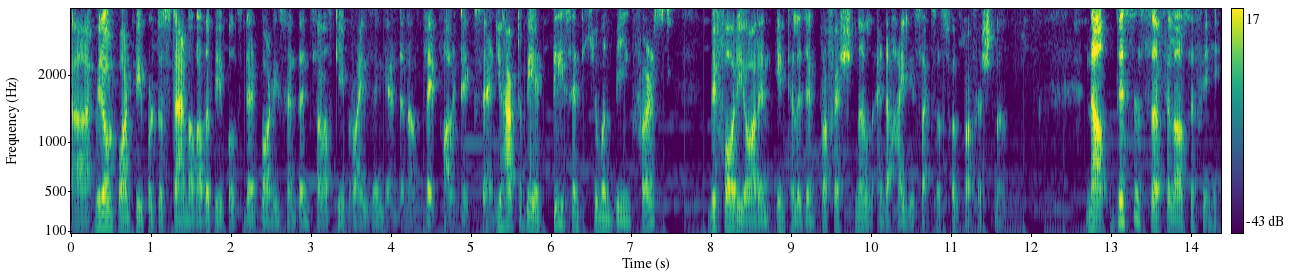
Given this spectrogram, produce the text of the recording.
Uh, we don't want people to stand on other people's dead bodies and then sort of keep rising and you know, play politics. And you have to be a decent human being first before you are an intelligent professional and a highly successful professional. Now, this is a philosophy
